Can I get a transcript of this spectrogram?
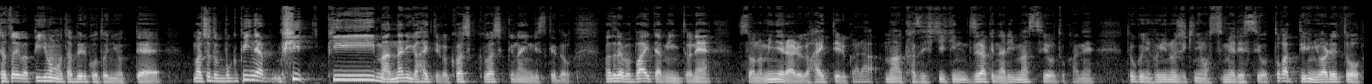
例えばピーマンを食べることによって、まあちょっと僕ピーナ、ピ、ピーマン何が入ってるか詳しく、詳しくないんですけど、まあ例えばバイタミンとね、そのミネラルが入ってるから、まあ風邪ひきづらくなりますよとかね、特に冬の時期におすすめですよとかっていうふうに言われると、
